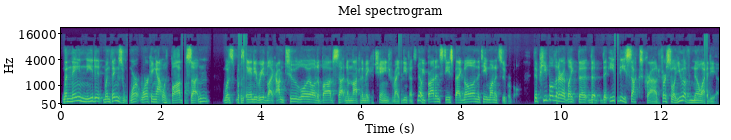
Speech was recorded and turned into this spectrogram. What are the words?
When they needed, when things weren't working out with Bob Sutton, was was Andy Reid like, I'm too loyal to Bob Sutton. I'm not going to make a change for my defense. No, he brought in Steve Spagnuolo and the team won a Super Bowl. The people that are like the the the EB sucks crowd. First of all, you have no idea.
